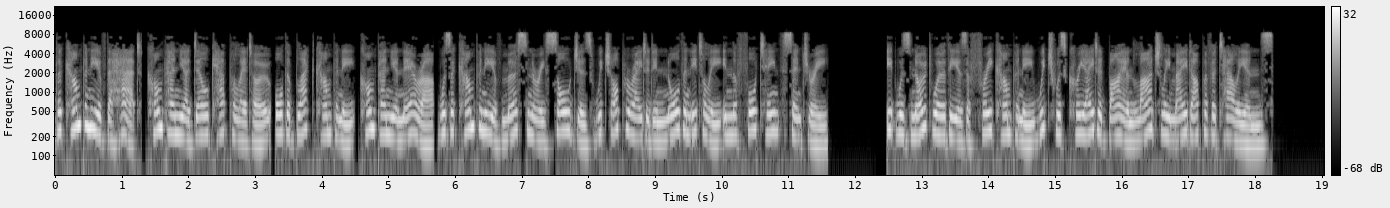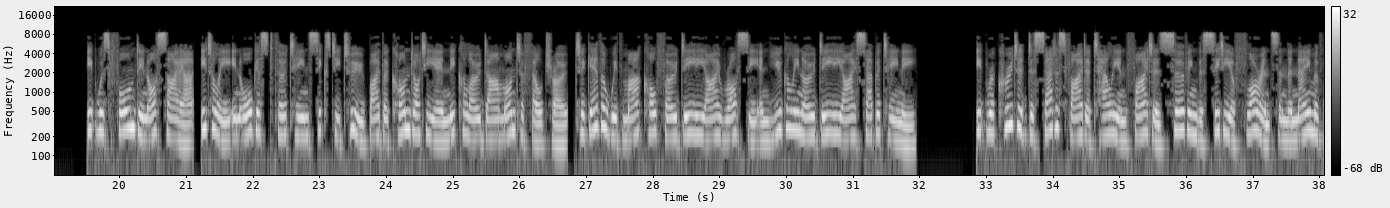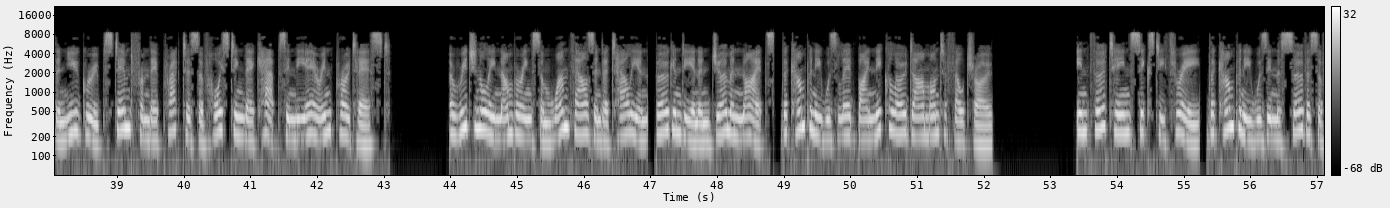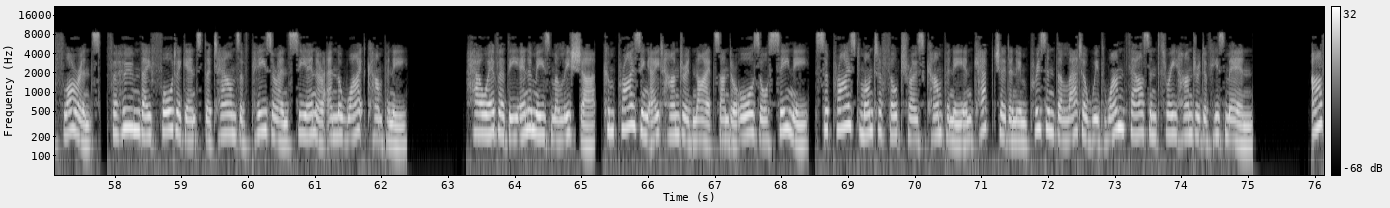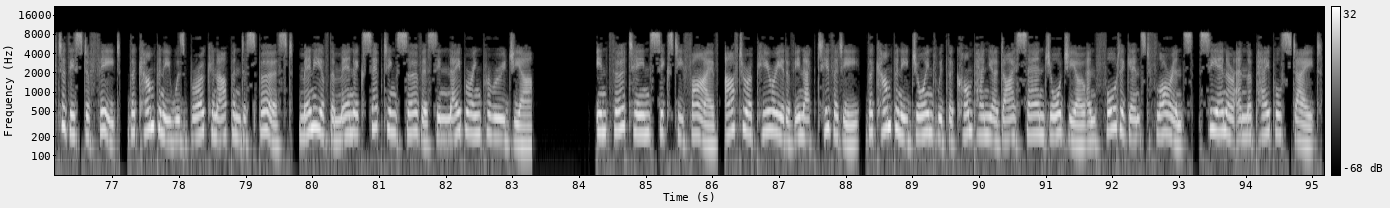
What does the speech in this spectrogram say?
The Company of the Hat Compagnia del Cappelletto or the Black Company Compagnia Nera was a company of mercenary soldiers which operated in northern Italy in the 14th century. It was noteworthy as a free company which was created by and largely made up of Italians. It was formed in Ossia, Italy in August 1362 by the condottiere Niccolò da Montefeltro, together with Marcolfo dei Rossi and Ugolino dei Sabatini. It recruited dissatisfied Italian fighters serving the city of Florence and the name of the new group stemmed from their practice of hoisting their caps in the air in protest. Originally numbering some 1,000 Italian, Burgundian and German knights, the company was led by Niccolò da Montefeltro. In 1363, the company was in the service of Florence, for whom they fought against the towns of Pisa and Siena and the White Company. However the enemy's militia, comprising 800 knights under Ors Orsini, surprised Montefeltro's company and captured and imprisoned the latter with 1,300 of his men. After this defeat, the company was broken up and dispersed, many of the men accepting service in neighbouring Perugia. In 1365, after a period of inactivity, the company joined with the Compagnia di San Giorgio and fought against Florence, Siena and the Papal State.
